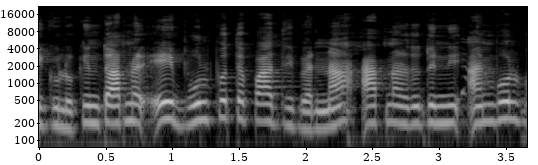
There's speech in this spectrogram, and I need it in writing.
এগুলো। কিন্তু আপনার এই ভুল পথে পা দিবেন না। আপনারা যদি আমি বলব,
